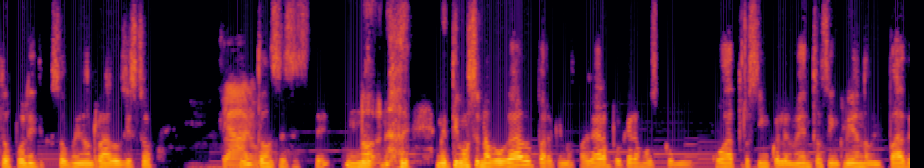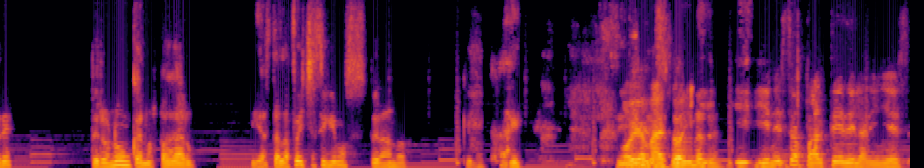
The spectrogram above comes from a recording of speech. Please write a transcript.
los políticos son muy honrados y esto. Claro. Entonces, este, no, metimos un abogado para que nos pagaran porque éramos como cuatro o cinco elementos, incluyendo a mi padre, pero nunca nos pagaron y hasta la fecha seguimos esperando que me pague. Sí, Oiga, maestro, una... y, y, en esta parte de la niñez,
